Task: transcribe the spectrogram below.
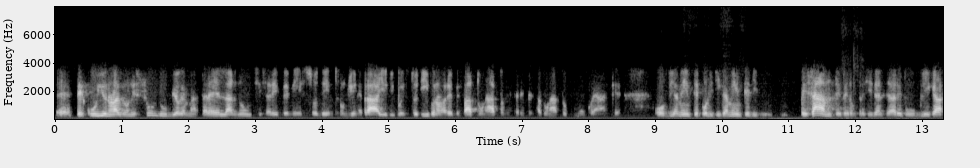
Eh, per cui io non avevo nessun dubbio che Mattarella non si sarebbe messo dentro un ginepraio di questo tipo, non avrebbe fatto un atto che sarebbe stato un atto comunque anche ovviamente politicamente pesante per un Presidente della Repubblica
